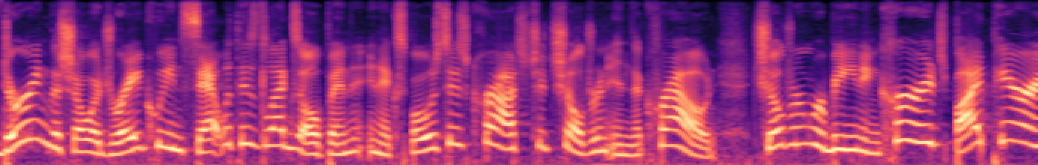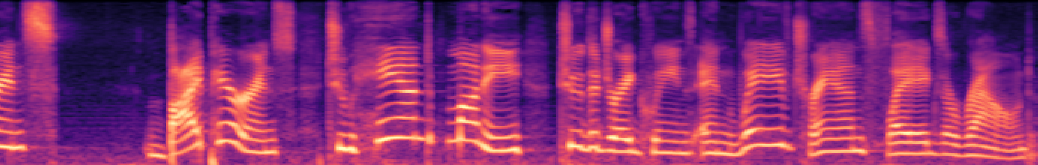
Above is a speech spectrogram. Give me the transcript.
During the show, a drag queen sat with his legs open and exposed his crotch to children in the crowd. Children were being encouraged by parents by parents to hand money to the drag queens and wave trans flags around.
